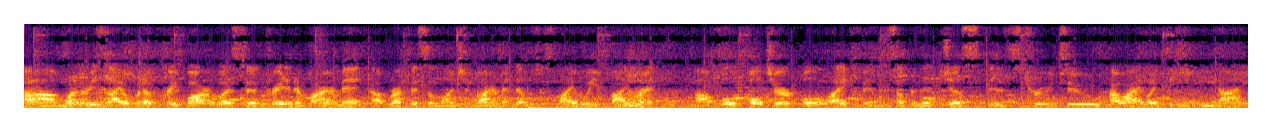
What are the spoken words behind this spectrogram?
Um, one of the reasons I opened up Crepe Bar was to create an environment, a breakfast and lunch environment that was just lively, vibrant, uh, full of culture, full of life, and something that just is true to how I like to eat and dine.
